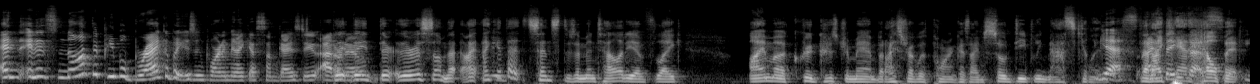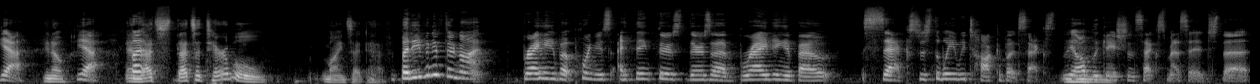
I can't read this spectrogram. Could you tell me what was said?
And and it's not that people brag about using porn. I mean, I guess some guys do. I don't They, know. they, there, there is some that I, I get hmm. that sense. There's a mentality of like, I'm a good Christian man, but I struggle with porn because I'm so deeply masculine. Yes, that I I, can't help it. yeah. you know. Yeah, and but- that's that's a terrible mindset to have. But even if they're not bragging about porn use, I think there's there's a bragging about sex, just the way we talk about sex, the mm-hmm. obligation sex message, the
